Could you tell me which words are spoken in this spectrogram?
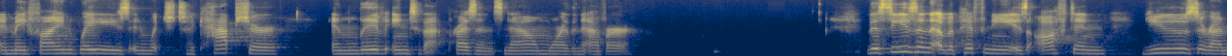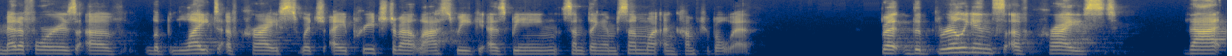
and may find ways in which to capture and live into that presence now more than ever. The season of Epiphany is often used around metaphors of the light of Christ, which I preached about last week as being something I'm somewhat uncomfortable with. But the brilliance of Christ, that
